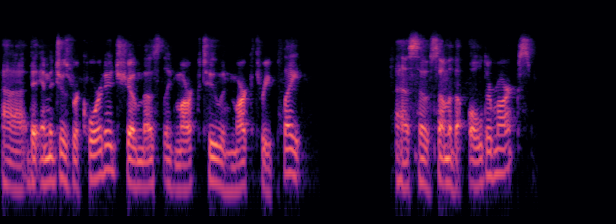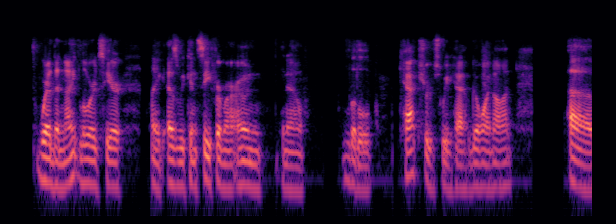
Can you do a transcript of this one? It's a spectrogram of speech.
uh, the images recorded show mostly Mark II and Mark III plate. Uh, so some of the older marks, where the Night Lords here, like as we can see from our own, you know, little captures we have going on, uh,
